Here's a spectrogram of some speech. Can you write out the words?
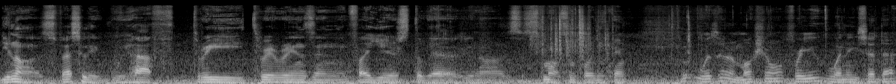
you know, especially we have three three rings in five years together. You know, it's the most important thing. Was it emotional for you when he said that?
